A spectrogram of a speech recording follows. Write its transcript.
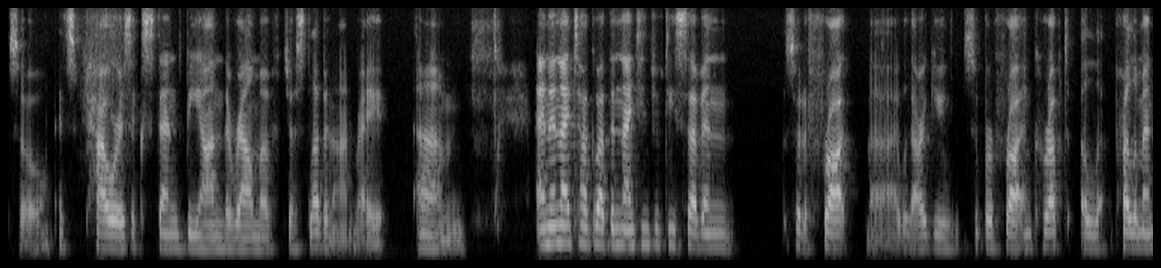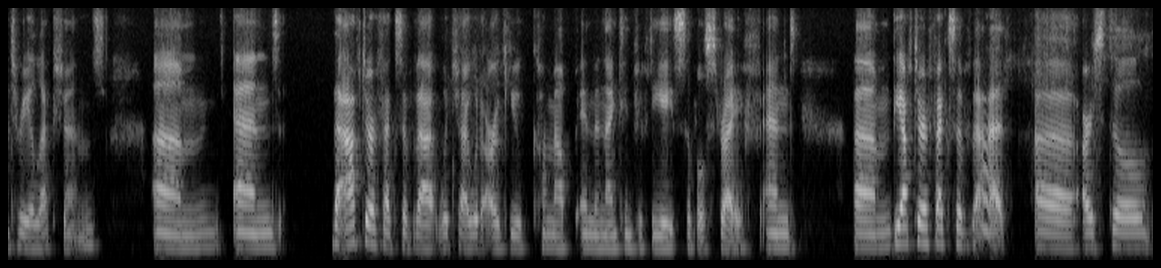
So its powers extend beyond the realm of just Lebanon, right? Um, and then I talk about the 1957 sort of fraught, uh, I would argue, super fraught and corrupt ele- parliamentary elections. Um, and the after effects of that, which I would argue come up in the 1958 civil strife. And um, the after effects of that uh, are still,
